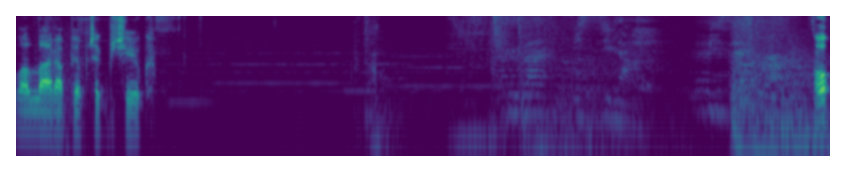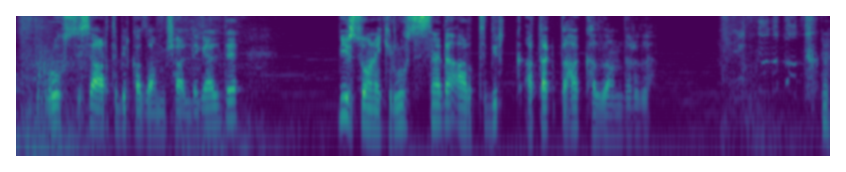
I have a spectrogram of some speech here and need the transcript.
Vallahi Arap yapacak bir şey yok. Hop ruh sisi artı bir kazanmış halde geldi. Bir sonraki ruh sisine de artı bir atak daha kazandırdı.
